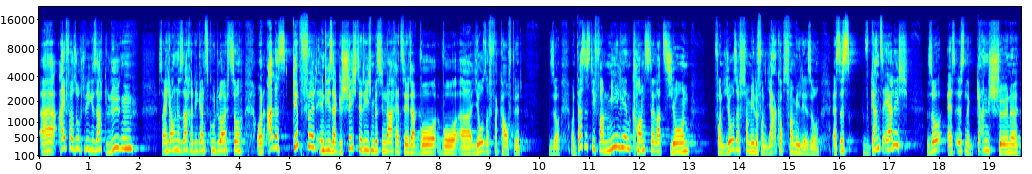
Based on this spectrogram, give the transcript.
Äh, Eifersucht, wie gesagt, Lügen, ist eigentlich auch eine Sache, die ganz gut läuft so. Und alles gipfelt in dieser Geschichte, die ich ein bisschen nacherzählt habe, wo, wo äh, Josef verkauft wird. So, und das ist die Familienkonstellation von Josefs Familie, von Jakobs Familie. So, es ist ganz ehrlich, so, es ist eine ganz schöne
